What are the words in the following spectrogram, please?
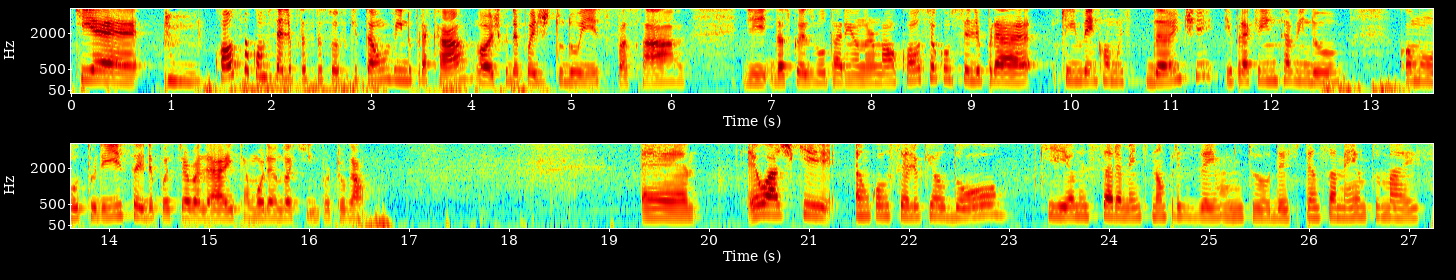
que é qual o seu conselho para as pessoas que estão vindo para cá? Lógico, depois de tudo isso passar, de, das coisas voltarem ao normal, qual o seu conselho para quem vem como estudante e para quem está vindo como turista e depois trabalhar e estar tá morando aqui em Portugal? É, eu acho que é um conselho que eu dou, que eu necessariamente não precisei muito desse pensamento, mas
